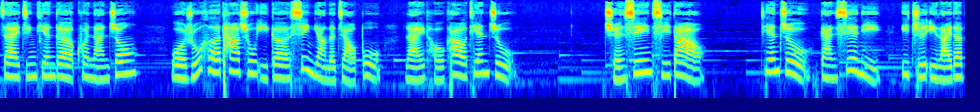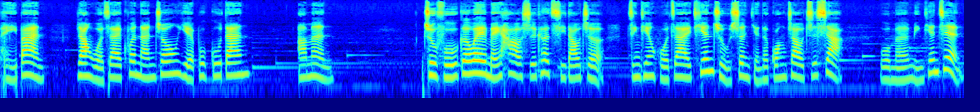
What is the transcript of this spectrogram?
在今天的困难中。我如何踏出一个信仰的脚步，来投靠天主？全心祈祷。天主，感谢你一直以来的陪伴，让我在困难中也不孤单。阿门。祝福各位美好时刻祈祷者，今天活在天主圣言的光照之下。我们明天见。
